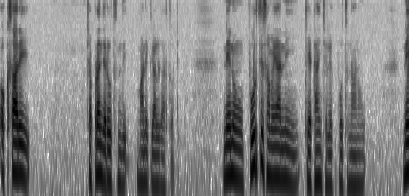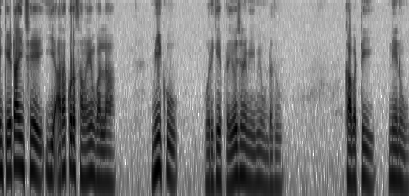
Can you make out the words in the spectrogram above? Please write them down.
ఒకసారి చెప్పడం జరుగుతుంది మాణిక్ లాల్ గారితో నేను పూర్తి సమయాన్ని కేటాయించలేకపోతున్నాను. నేను కేటాయించే ఈ అరకొర సమయం వల్ల మీకు ఒరిగే ప్రయోజనం ఏమీ ఉండదు. కాబట్టి నేను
